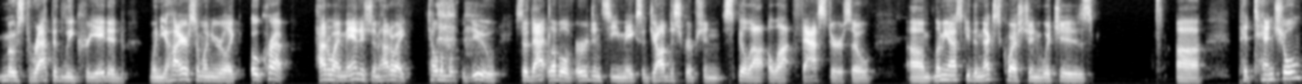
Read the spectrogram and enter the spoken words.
most rapidly created when you hire someone, you're like, oh crap, how do I manage them? How do I tell them what to do? So that level of urgency makes a job description spill out a lot faster. So um, let me ask you the next question, which is uh, potential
